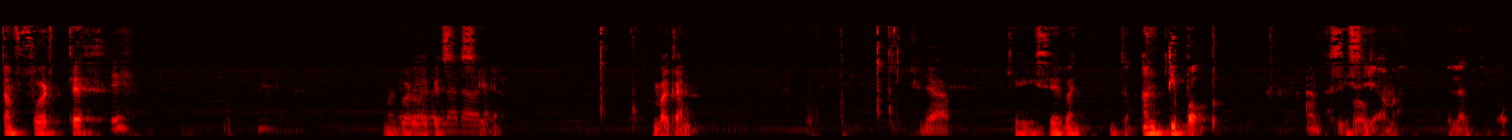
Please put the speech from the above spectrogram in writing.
tan fuertes. Sí. Me acuerdo que eso sí era. Bacán. Ya. ¿Qué dice? Antipop. Así se llama, el antipop.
